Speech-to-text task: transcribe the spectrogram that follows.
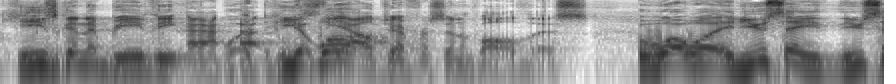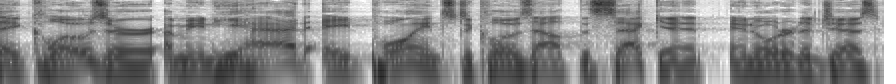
He's going to be the uh, he's well- the Al Jefferson of all of this. Well, well, you say you say closer. I mean, he had eight points to close out the second in order to just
